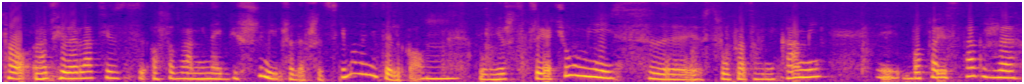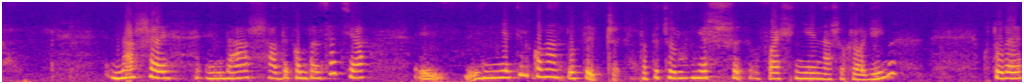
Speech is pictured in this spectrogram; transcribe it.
to raczej relacje z osobami najbliższymi przede wszystkim, ale nie tylko. Również z przyjaciółmi, z współpracownikami, bo to jest tak, że nasze, nasza dekompensacja y, nie tylko nas dotyczy, dotyczy również właśnie naszych rodzin, które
